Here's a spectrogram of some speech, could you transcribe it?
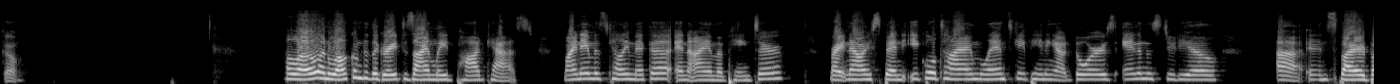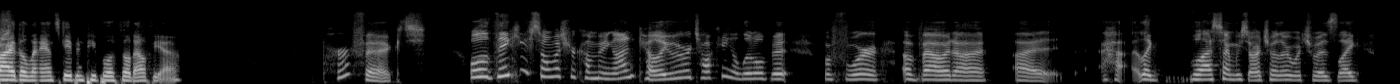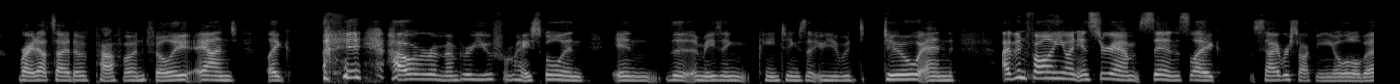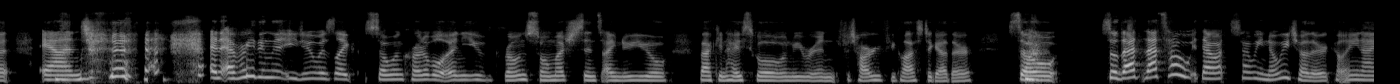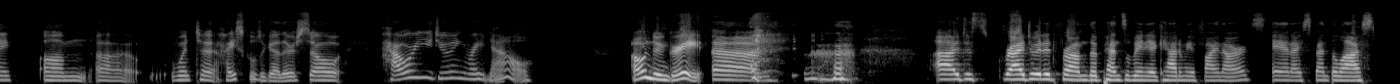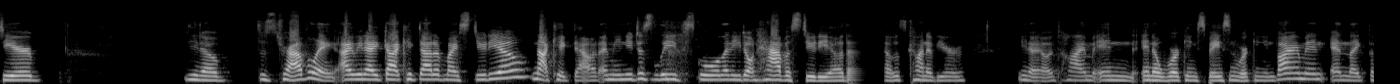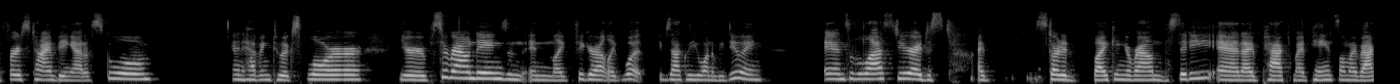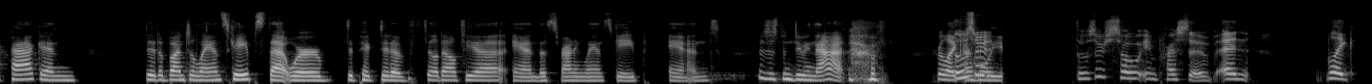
Go. Hello, and welcome to the Great Design Lead podcast. My name is Kelly Micca, and I am a painter. Right now, I spend equal time landscape painting outdoors and in the studio, uh, inspired by the landscape and people of Philadelphia. Perfect. Well, thank you so much for coming on, Kelly. We were talking a little bit before about uh uh ha- like the last time we saw each other, which was like right outside of PAFA in Philly, and like how I remember you from high school and in the amazing paintings that you would do. And I've been following you on Instagram since like cyber stalking you a little bit and and everything that you do is like so incredible and you've grown so much since i knew you back in high school when we were in photography class together so so that that's how that's how we know each other kelly and i um uh went to high school together so how are you doing right now Oh, I'm doing great. Um, I just graduated from the Pennsylvania Academy of Fine Arts, and I spent the last year, you know, just traveling. I mean, I got kicked out of my studio, not kicked out. I mean, you just leave school, and you don't have a studio. That, that was kind of your, you know, time in in a working space and working environment. And like the first time being out of school and having to explore your surroundings and, and like figure out like what exactly you want to be doing and so the last year, I just I started biking around the city, and I packed my paints on my backpack and did a bunch of landscapes that were depicted of Philadelphia and the surrounding landscape, and I've just been doing that for like those a whole are, year. Those are so impressive, and like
